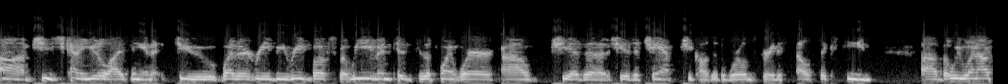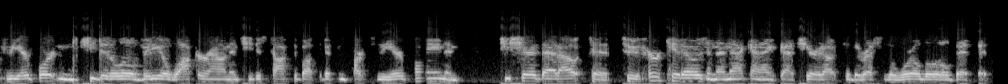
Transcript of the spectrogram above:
um, she's kind of utilizing it to whether it read, be read books, but we even to, to the point where uh, she has a she has a champ. She calls it the world's greatest L16. Uh, but we went out to the airport and she did a little video walk around and she just talked about the different parts of the airplane and she shared that out to, to her kiddos and then that kind of got shared out to the rest of the world a little bit. But I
